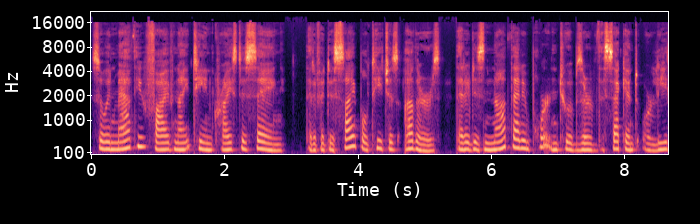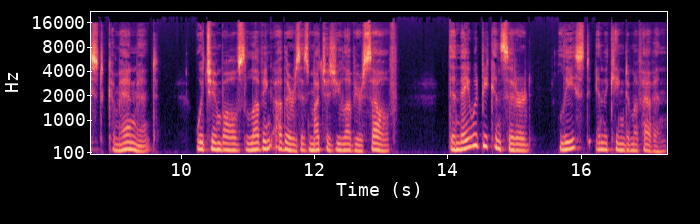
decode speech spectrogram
So in Matthew 5:19 Christ is saying that if a disciple teaches others that it is not that important to observe the second or least commandment, which involves loving others as much as you love yourself, then they would be considered least in the kingdom of heaven.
